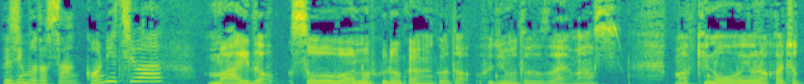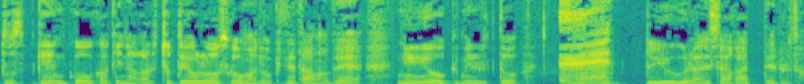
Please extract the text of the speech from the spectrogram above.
藤本さん、こんにちは。毎度、相場の福の神こと、藤本でございます。まあ、昨日夜中ちょっと原稿を書きながら、ちょっと夜遅くまで起きてたので、ニューヨーク見ると、えー、というぐらい下がってると。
